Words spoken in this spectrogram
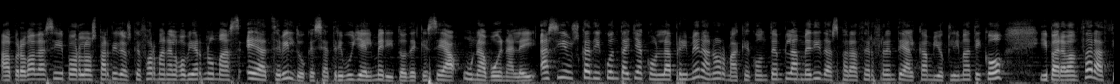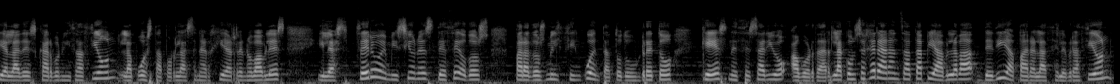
Aprobada así por los partidos que forman el gobierno más EH Bildu, que se atribuye el mérito de que sea una buena ley. Así Euskadi cuenta ya con la primera norma que contempla medidas para hacer frente al cambio climático y para avanzar hacia la descarbonización, la apuesta por las energías renovables y las cero emisiones de CO2 para 2050, todo un reto que es necesario abordar. La consejera Aranza Tapia hablaba de día para la celebración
